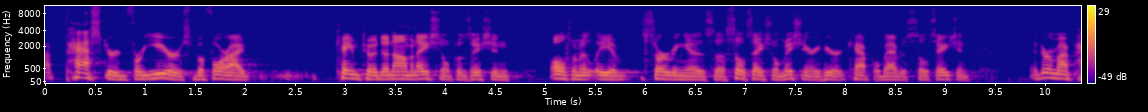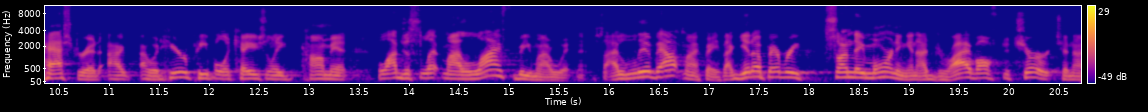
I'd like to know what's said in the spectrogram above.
I pastored for years before I came to a denominational position, ultimately of serving as a associational missionary here at Capital Baptist Association. And during my pastorate, I, I would hear people occasionally comment, well, I just let my life be my witness. I live out my faith. I get up every Sunday morning and I drive off to church and I,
